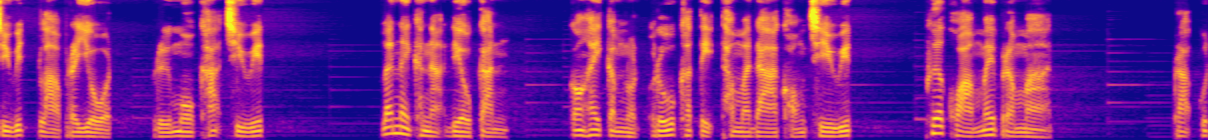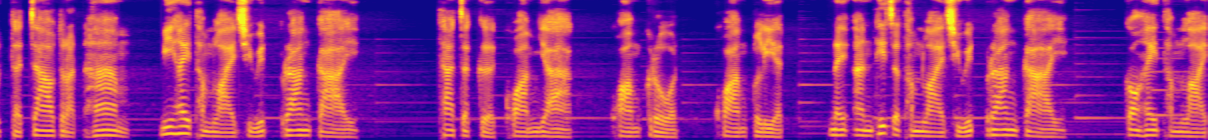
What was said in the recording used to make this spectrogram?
ชีวิตเปล่าประโยชน์ หรือโมฆะชีวิต และในขณะเดียวกัน ก็ให้กำหนดรู้คติธรรมดาของชีวิต เพื่อความไม่ประมาท พระพุทธเจ้าตรัสห้ามมิให้ทำลายชีวิตร่างกาย ถ้าจะเกิดความอยาก ความโกรธ ความเกลียด ในอันที่จะทำลายชีวิตร่างกาย ก็ให้ทำลาย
